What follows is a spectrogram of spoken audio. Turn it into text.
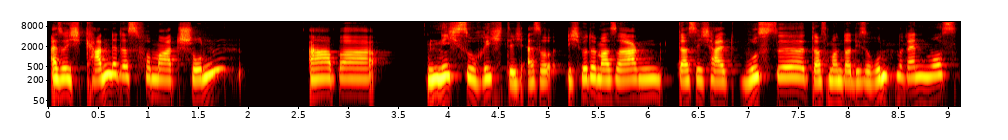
Also ich kannte das Format schon, aber nicht so richtig. Also, ich würde mal sagen, dass ich halt wusste, dass man da diese Runden rennen muss.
